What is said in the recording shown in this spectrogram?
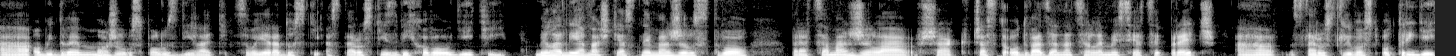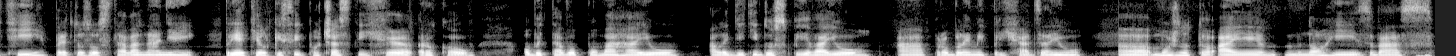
a obidve môžu spolu zdieľať svoje radosti a starosti s výchovou detí. Melania má šťastné manželstvo, práca manžela však často odvádza na celé mesiace preč a starostlivosť o tri deti preto zostáva na nej. Priateľky si počas tých e, rokov obetavo pomáhajú, ale deti dospievajú a problémy prichádzajú. E, možno to aj mnohí z vás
